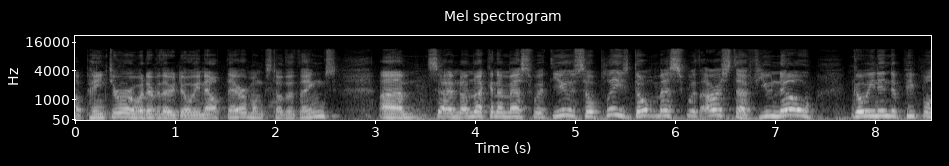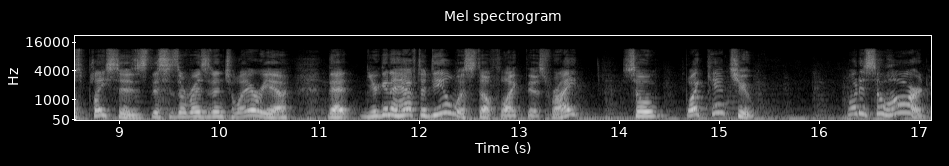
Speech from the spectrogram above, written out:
a painter or whatever they're doing out there amongst other things. Um, so I'm, I'm not going to mess with you so please don't mess with our stuff. You know going into people's places this is a residential area that you're going to have to deal with stuff like this right? So why can't you? What is so hard?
